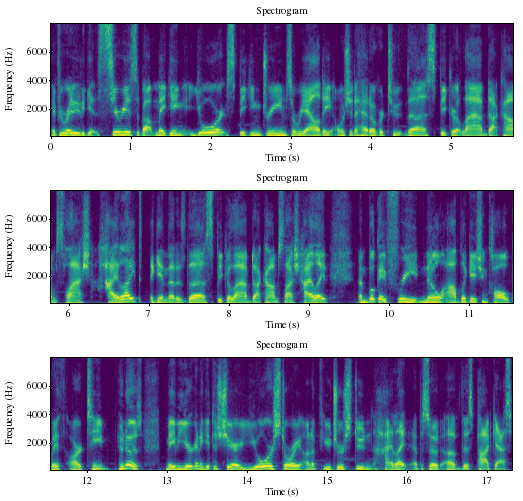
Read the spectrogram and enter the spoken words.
If you're ready to get serious about making your speaking dreams a reality, I want you to head over to thespeakerlab.com slash highlight. Again, that is thespeakerlab.com slash highlight and book a free, no obligation call with our team. Who knows? Maybe you're going to get to share your story on a future student highlight episode of this podcast.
